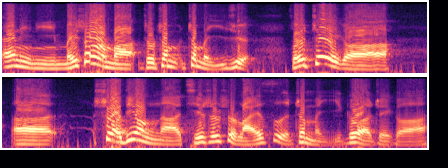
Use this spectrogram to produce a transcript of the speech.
？Annie，你没事儿吗？就这么这么一句。所以这个。呃，设定呢其实是来自这么一个这个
